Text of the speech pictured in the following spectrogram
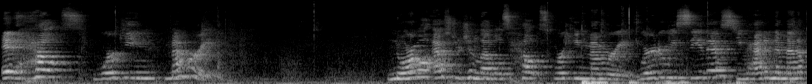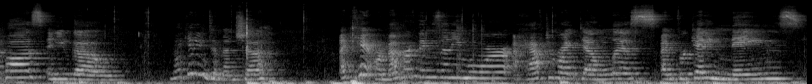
It helps working memory. Normal estrogen levels helps working memory. Where do we see this? You head into menopause and you go, Am I getting dementia? I can't remember things anymore. I have to write down lists. I'm forgetting names.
